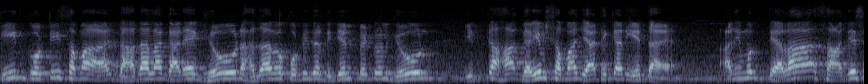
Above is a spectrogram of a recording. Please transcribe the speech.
तीन कोटी समाज दहा दहा लाख गाड्या घेऊन हजारो कोटीचं डिझेल पेट्रोल घेऊन इतका हा गरीब समाज या ठिकाणी येत आहे. आणि मग त्याला साजेस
